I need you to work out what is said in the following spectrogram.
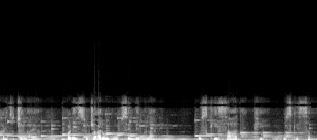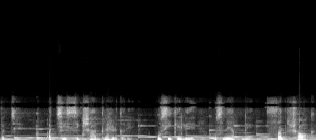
खर्च चलाया बड़े सुचारू रूप से निर्मला ने। उसकी साध थी उसके सब बच्चे। अच्छी शिक्षा ग्रहण करें, उसी के लिए उसने अपने सब शौक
